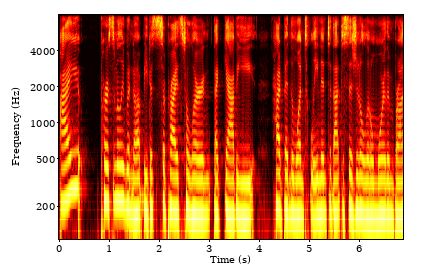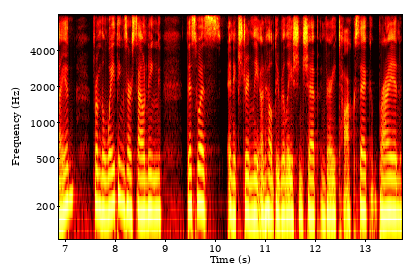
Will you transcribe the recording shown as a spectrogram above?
I personally would not be surprised to learn that Gabby had been the one to lean into that decision a little more than Brian. From the way things are sounding, this was an extremely unhealthy relationship and very toxic. Brian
